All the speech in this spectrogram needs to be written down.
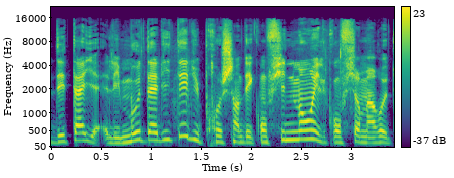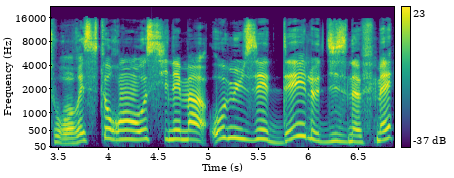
détaille les modalités du prochain déconfinement. Il confirme un retour au restaurant, au cinéma, au musée dès le 19 mai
